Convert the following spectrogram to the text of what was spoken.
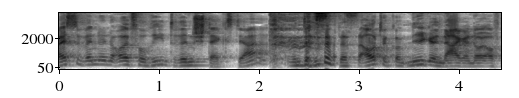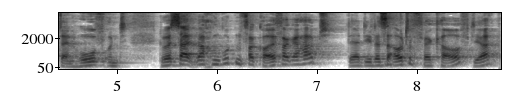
Weißt du, wenn du in Euphorie drin steckst, ja, und das, das Auto kommt niegelnagelneu auf deinen Hof und du hast halt noch einen guten Verkäufer gehabt, der dir das Auto verkauft, ja,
